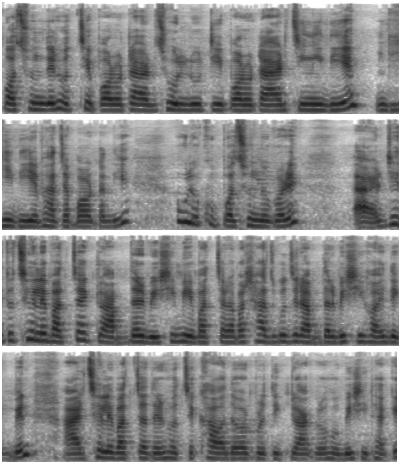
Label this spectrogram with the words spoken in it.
পছন্দের হচ্ছে পরোটা আর ঝোল রুটি, পরোটা আর চিনি দিয়ে, ঘি দিয়ে, ভাজা পরোটা দিয়ে। ওগুলো খুব পছন্দ করে। আর যেহেতু ছেলে বাচ্চা, একটু আবদার বেশি, মেয়ে বাচ্চারা আবার সাজগোজের আবদার বেশি হয়, দেখবেন। আর ছেলে বাচ্চাদের হচ্ছে খাওয়া দাওয়ার প্রতি একটু আগ্রহ বেশি থাকে।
